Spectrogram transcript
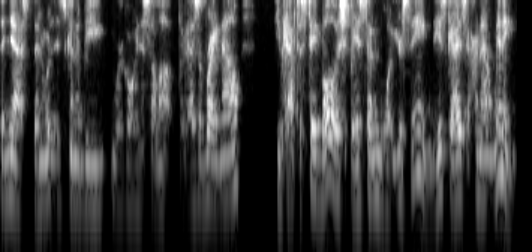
then yes, then it's going to be we're going to sell up. But as of right now, you have to stay bullish based on what you're seeing. These guys are not winning.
